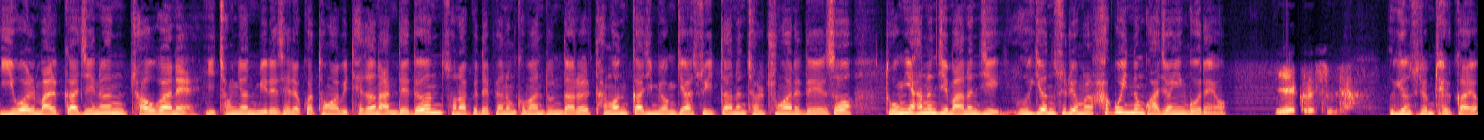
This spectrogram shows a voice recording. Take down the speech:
2월 말까지는 좌우간에 이 청년 미래 세력과 통합이 되든 안 되든 손학규 대표는 그만둔다를 당원까지 명기할 수 있다는 절충안에 대해서 동의하는지 마는지 의견 수렴을 하고 있는 과정인 거네요. 예, 그렇습니다. 의견 수렴 될까요?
